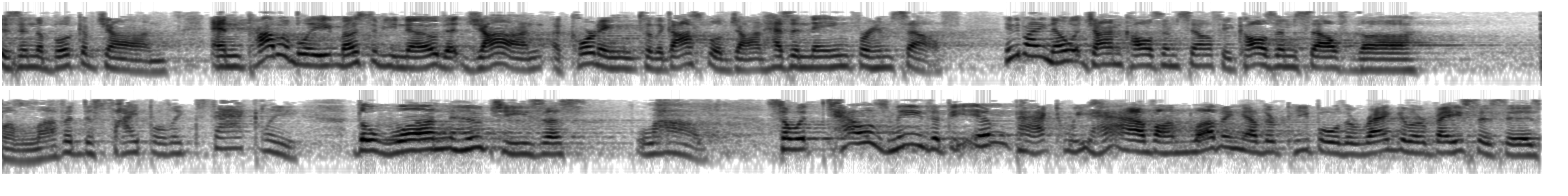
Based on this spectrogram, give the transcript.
is in the book of John. And probably most of you know that John, according to the Gospel of John, has a name for himself. Anybody know what John calls himself? He calls himself the beloved disciple. Exactly. The one who Jesus loved. So it tells me that the impact we have on loving other people with a regular basis is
